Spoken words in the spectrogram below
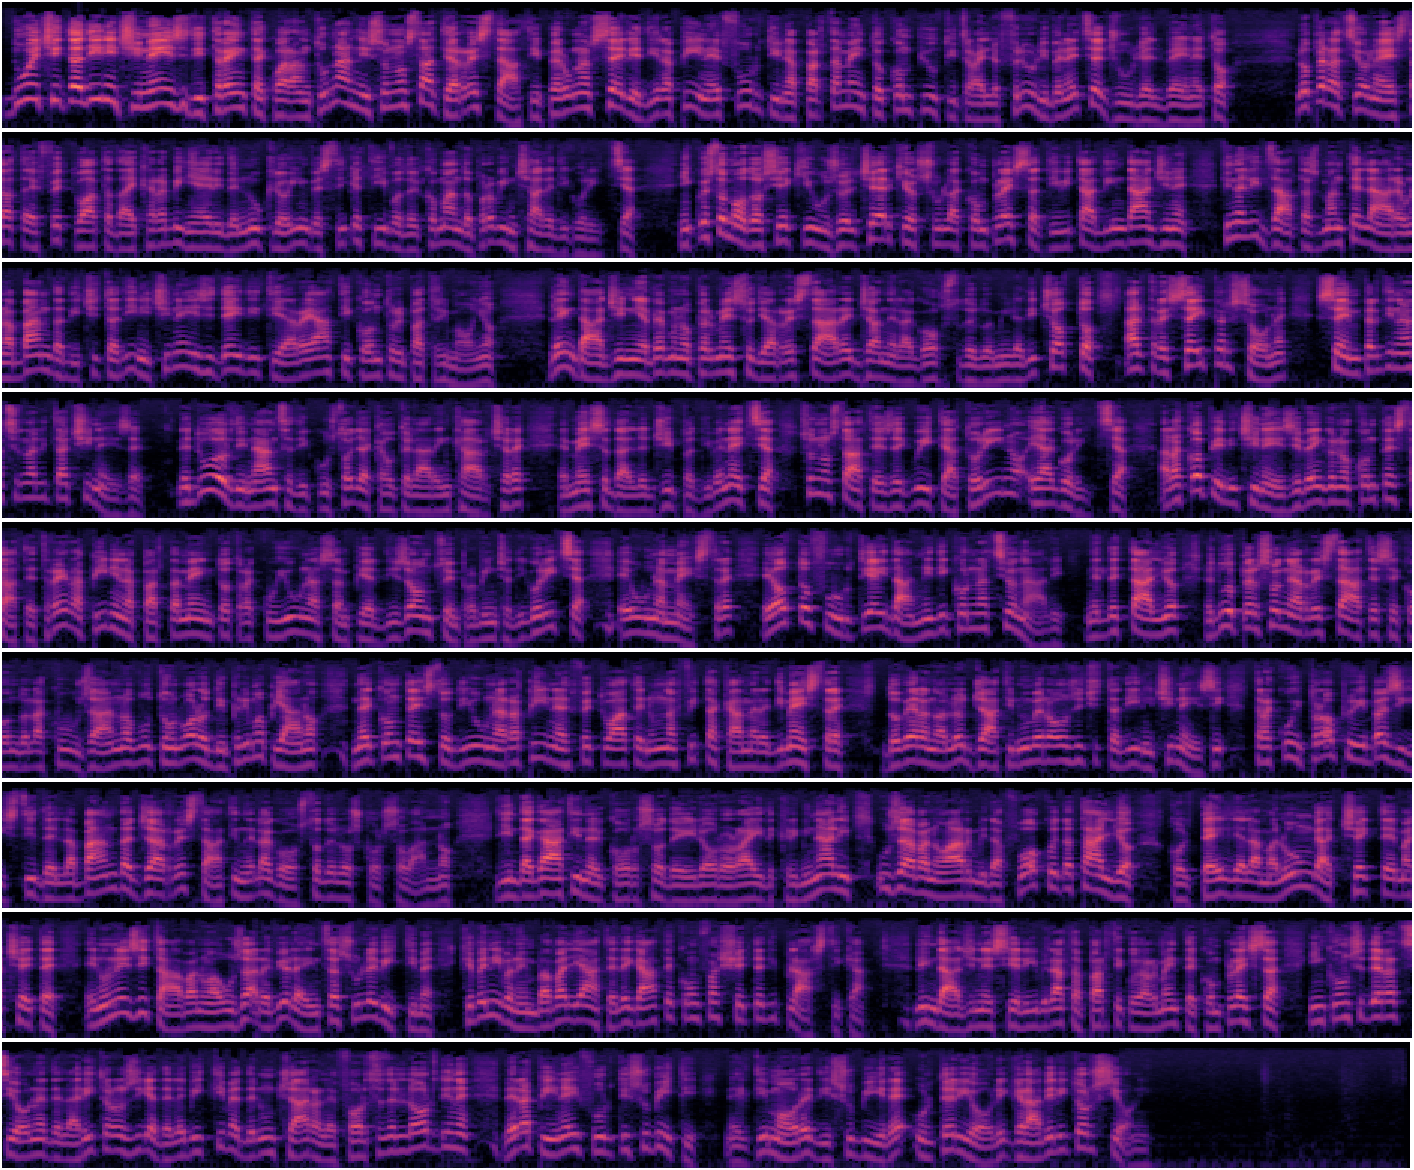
Due cittadini cinesi di 30 e 41 anni sono stati arrestati per una serie di rapine e furti in appartamento compiuti tra il Friuli Venezia Giulia e il Veneto. L'operazione è stata effettuata dai carabinieri del nucleo investigativo del comando provinciale di Gorizia. In questo modo si è chiuso il cerchio sulla complessa attività di indagine finalizzata a smantellare una banda di cittadini cinesi dediti a reati contro il patrimonio. Le indagini avevano permesso di arrestare già nell'agosto del 2018 altre sei persone, sempre di nazionalità cinese. Le due ordinanze di custodia cautelare in carcere, emesse dal GIP di Venezia, sono state eseguite a Torino e a Gorizia. Alla coppia di cinesi vengono contestate tre rapine in appartamento, tra cui una a San Pier di Sonzo in provincia di Gorizia e una a Mestre, e otto furti ai danni di connazionali. Nel dettaglio, le due persone arrestate, secondo l'accusa, hanno avuto un ruolo di primo piano nel contesto di una rapina effettuata in una fittacamere di Mestre, dove erano alloggiati numerosi cittadini cinesi, tra cui proprio i basisti della banda già arrestati nell'agosto dello scorso anno. Gli indagati nel corso dei loro raid criminali usavano armi da fuoco e da taglio, coltelli alla malunga, accette e macete e non esitavano a usare violenza sulle vittime che venivano imbavagliate e legate con fascette di plastica. L'indagine si è rivelata particolarmente complessa in considerazione della ritrosia delle vittime a denunciare alle forze dell'ordine le rapine e i furti subiti, nel timore di subire ulteriori gravi ritorsioni.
